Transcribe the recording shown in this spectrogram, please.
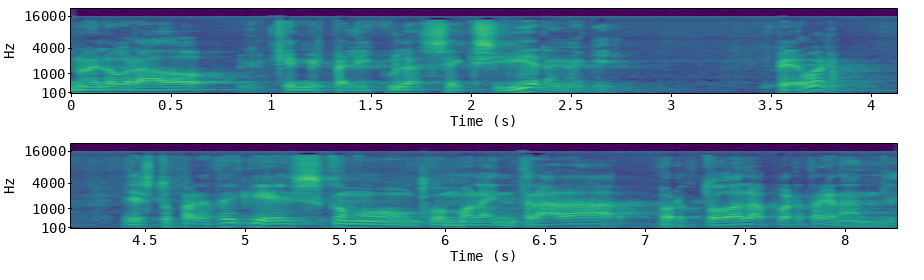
no he logrado que mis películas se exhibieran aquí. Pero bueno, esto parece que es como, como la entrada por toda la puerta grande.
